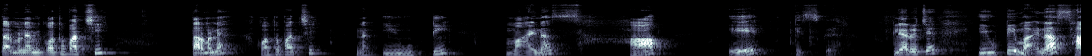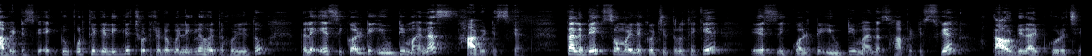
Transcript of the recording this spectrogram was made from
তার মানে আমি কত পাচ্ছি? তার মানে কত পাচ্ছি? না u t minus half a t square clear হয়েছে? U t minus half a t square একটু উপর থেকে লিখলে, ছোট ছোট করে লিখলে হয়তো হয়ে যেত। তাহলে S equal to u t minus half a t square তাহলে বেগ সময় লেখচিত্র থেকে। S equal to u t minus half a t square তাও ডিরাইভ করেছে।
